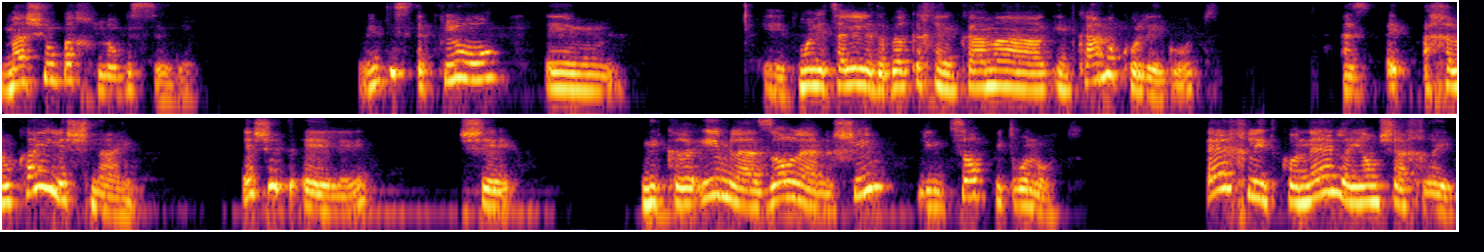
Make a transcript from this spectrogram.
משהו בך לא בסדר. ואם תסתכלו, אמ, אתמול יצא לי לדבר ככה עם כמה, עם כמה קולגות, אז אה, החלוקה היא לשניים. יש את אלה שנקראים לעזור לאנשים למצוא פתרונות. איך להתכונן ליום שאחרי.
